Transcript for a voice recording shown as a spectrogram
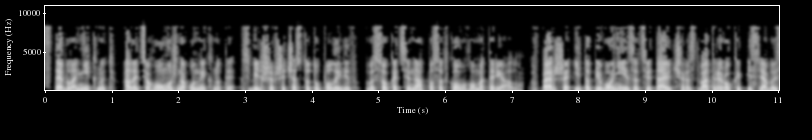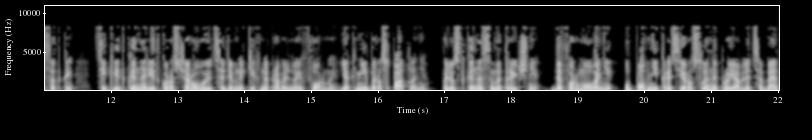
Стебла нікнуть, але цього можна уникнути, збільшивши частоту поливів, висока ціна посадкового матеріалу. Вперше і топівонії зацвітають через 2-3 роки після висадки. Ці квітки нерідко розчаровують садівників неправильної форми, як ніби розпатлені. Пелюстки несиметричні, деформовані, у повній красі рослини проявлять себе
